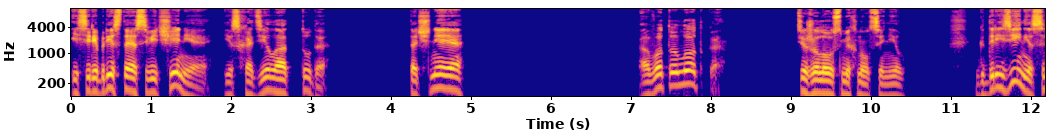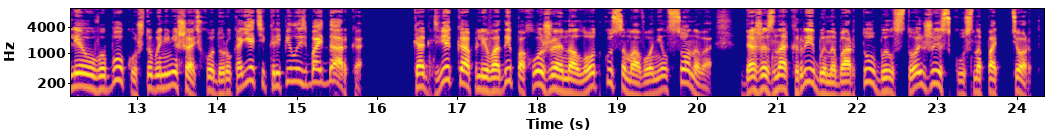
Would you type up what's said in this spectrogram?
И серебристое свечение исходило оттуда. Точнее, а вот и лодка. Тяжело усмехнулся Нил. К дрезине с левого боку, чтобы не мешать ходу рукояти, крепилась байдарка, как две капли воды, похожая на лодку самого Нилсонова. Даже знак рыбы на борту был столь же искусно подтерт.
